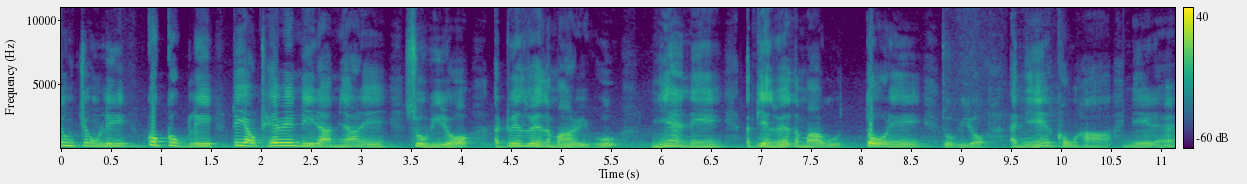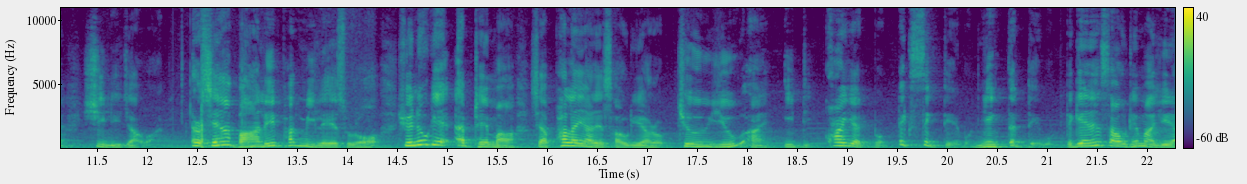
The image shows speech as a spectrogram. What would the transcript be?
ြုံကြုံလေးကုတ်ကုတ်လေးတယောက်တည်းပဲနေတာများတယ်ဆိုပြီးတော့အတွင်းဆွဲသမားတွေကိုညံ့နေအပြင်ဆွဲသမားကိုတော်တယ်ဆိုပြီးတော့အငင်းအခုံဟာအမြဲတမ်းရှိနေကြပါတယ်အဲ့တော့ဆရာကဘာလေးဖတ်မိလဲဆိုတော့ရွှေနှုတ်ရဲ့ app ထဲမှာဆရာဖတ်လိုက်ရတဲ့စာအုပ်တွေကတော့ Q U I E D quiet ပေါ့ exit တယ်ပေါ့ငြိမ်သက်တယ်ပေါ့တကယ်တမ်းစာအုပ်ထဲမှာရေးရ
